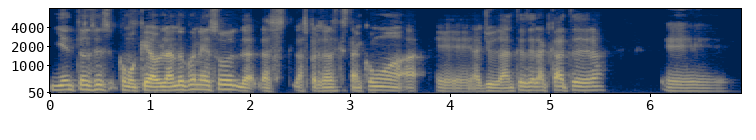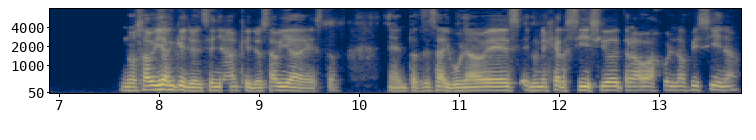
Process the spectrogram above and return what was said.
y entonces, como que hablando con eso, la- las, las personas que están como a- eh, ayudantes de la cátedra eh, no sabían que yo enseñaba, que yo sabía de esto. Entonces, alguna vez en un ejercicio de trabajo en la oficina,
